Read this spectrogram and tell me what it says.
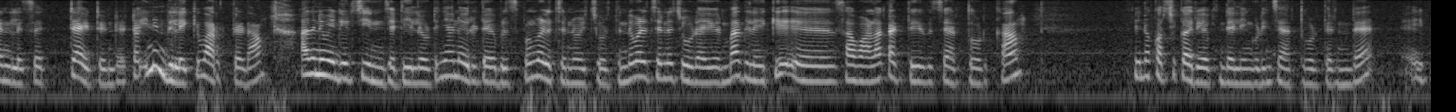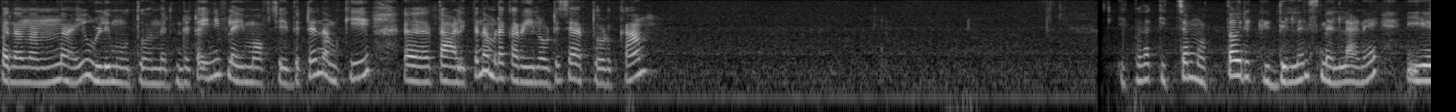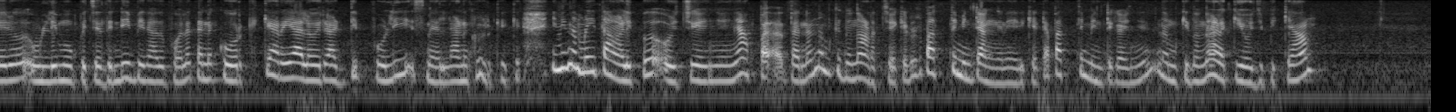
കണ്ടില്ലേ? സെറ്റായിട്ടുണ്ട് കേട്ടോ. ഇനി ഇതിലേക്ക് വറുത്തിടാം. അതിന് വേണ്ടി ഒരു ചീനച്ചട്ടിയിലോട്ട് ഞാൻ ഒരു ടേബിൾ സ്പൂൺ വെളിച്ചെണ്ണ ഒഴിച്ചു കൊടുത്തിട്ടുണ്ട് വെളിച്ചെണ്ണ ചൂടായി വരുമ്പോൾ അതിലേക്ക് സവാള കട്ട് ചെയ്ത് ചേർത്ത് കൊടുക്കാം. പിന്നെ കുറച്ച് കറിവേപ്പിന്റെ ഇലയും കൂടിയും ചേർത്ത് കൊടുത്തിട്ടുണ്ട്. ഇപ്പം നന്നായി ഉള്ളി മൂത്ത് വന്നിട്ടുണ്ട് കേട്ടോ. ഇനി ഫ്ലെയിം ഓഫ് ചെയ്തിട്ട് നമുക്ക് ഈ താളിപ്പ് നമ്മുടെ കറിയിലോട്ട് ചേർത്ത് കൊടുക്കാം. ഇപ്പോൾ ദാ കിച്ചൺ മൊത്തം ഒരു കിഡിലൻ സ്മെല്ലാണ്. ഈ ഒരു ഉള്ളി മൂപ്പിച്ചതിന്റെയും പിന്നെ അതുപോലെ തന്നെ കൂർക്കയ്ക്ക് അറിയാമല്ലോ ഒരു അടിപൊളി സ്മെല്ലാണ് കൂർക്കയ്ക്ക്. ഇനി നമ്മൾ ഈ താളിപ്പ് ഒഴിച്ചു കഴിഞ്ഞ് കഴിഞ്ഞാൽ അപ്പം തന്നെ നമുക്കിതൊന്ന് അടച്ചു വയ്ക്കട്ടെ ഒരു പത്ത് മിനിറ്റ് അങ്ങനെ ഇരിക്കട്ടെ. പത്ത് മിനിറ്റ് കഴിഞ്ഞ് നമുക്കിതൊന്ന് ഇളക്കി യോജിപ്പിക്കാം.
